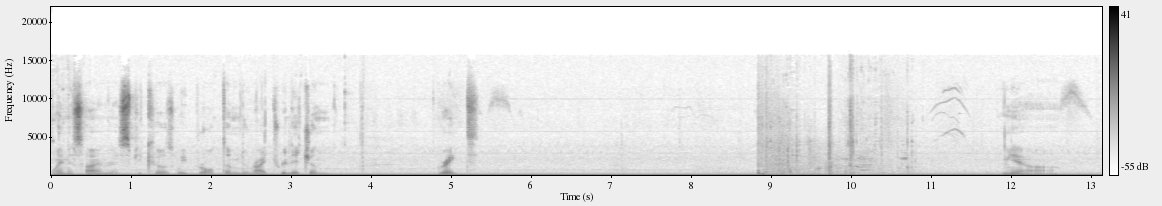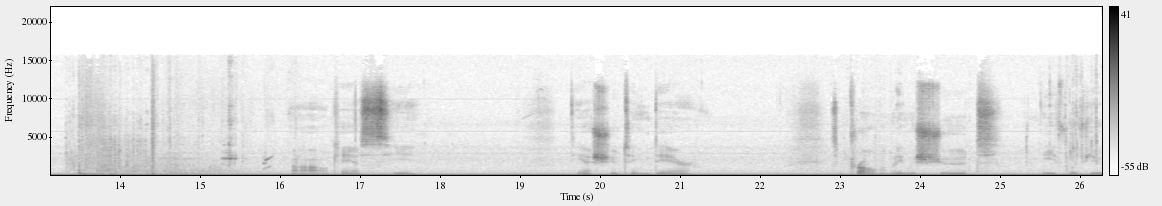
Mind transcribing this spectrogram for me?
Buenos Aires because we brought them the right religion. Great. Yeah. Are shooting there. So probably we should leave with you.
